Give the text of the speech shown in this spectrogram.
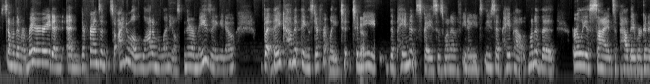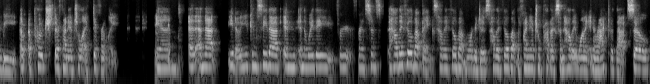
some of them are married, and and they're friends, and so I know a lot of millennials, and they're amazing. You know, but they come at things differently. To to yeah. me, the payment space is one of you know you you said PayPal, one of the earliest signs of how they were going to be uh, approach their financial life differently. Yeah. And and and that you know you can see that in in the way they for for instance how they feel about banks how they feel about mortgages how they feel about the financial products and how they want to interact with that so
